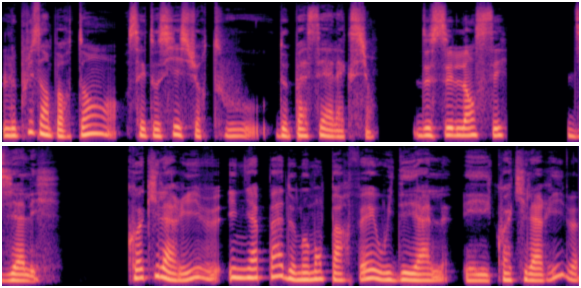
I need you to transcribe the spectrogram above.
le plus important, c'est aussi et surtout de passer à l'action, de se lancer, d'y aller. Quoi qu'il arrive, il n'y a pas de moment parfait ou idéal, et quoi qu'il arrive,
